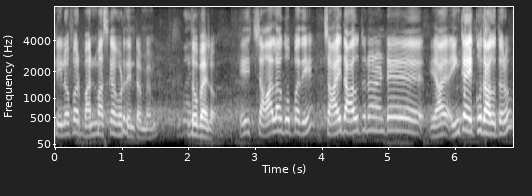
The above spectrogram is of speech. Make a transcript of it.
నీలోఫర్ బన్ మస్కా కూడా తింటాం మేము దుబాయ్లో. ఇది చాలా గొప్పది. ఛాయ్ తాగుతున్నారంటే యా- ఇంకా ఎక్కువ తాగుతారు.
